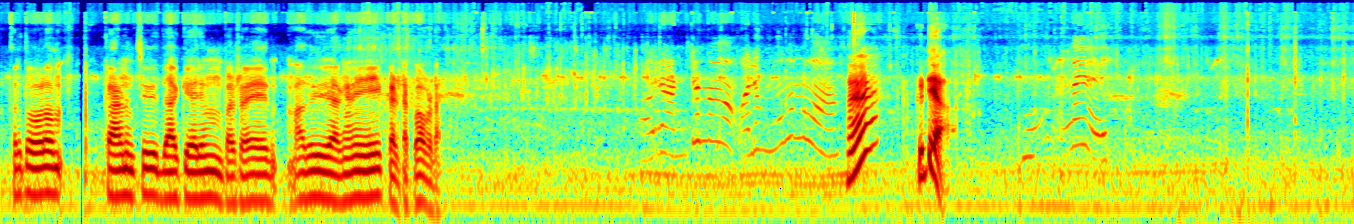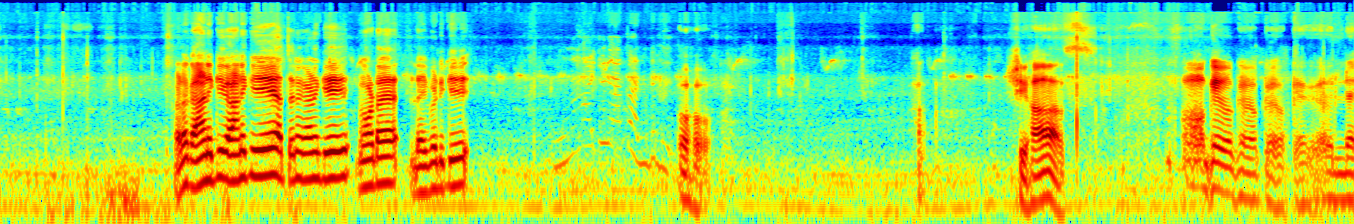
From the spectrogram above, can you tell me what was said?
അത്രത്തോളം കാണിച്ച് ഇതാക്കിയാലും പക്ഷേ അത് അങ്ങനെ കെട്ടപ്പോ അവിടെ. ഏ? കിട്ടിയാ? അവിടെ കാണിക്ക് കാണിക്ക് അച്ഛനെ കാണിക്ക് ഇങ്ങോട്ടെ ലൈവ് അടിക്ക്. ഓഹോ ആ. Shihas okay okay okay okay. അല്ല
